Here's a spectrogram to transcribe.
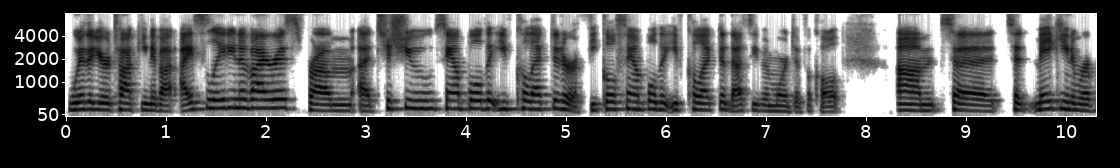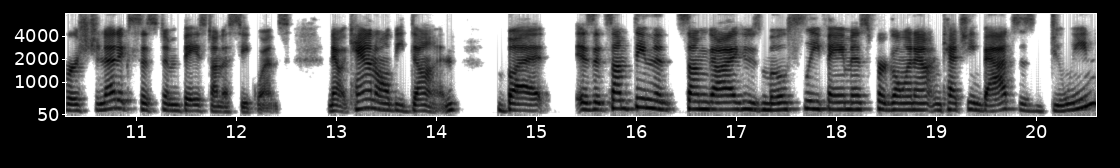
Whether you're talking about isolating a virus from a tissue sample that you've collected or a fecal sample that you've collected, that's even more difficult um, to, to making a reverse genetic system based on a sequence. Now, it can all be done, but is it something that some guy who's mostly famous for going out and catching bats is doing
